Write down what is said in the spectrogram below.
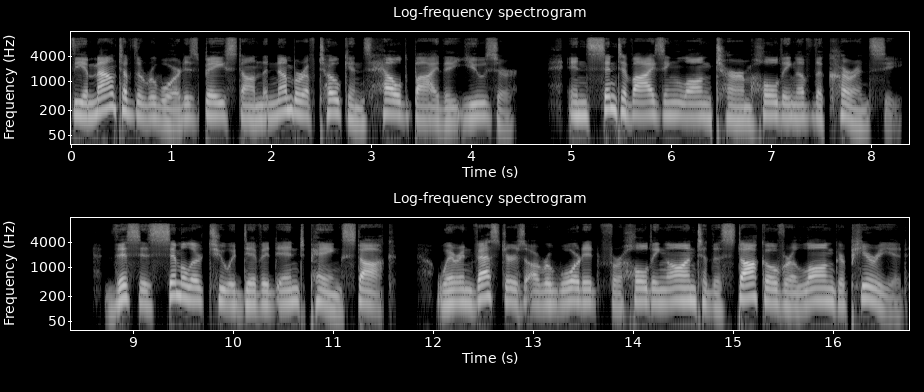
The amount of the reward is based on the number of tokens held by the user, incentivizing long-term holding of the currency. This is similar to a dividend-paying stock, where investors are rewarded for holding on to the stock over a longer period.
